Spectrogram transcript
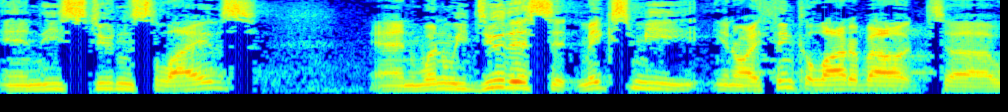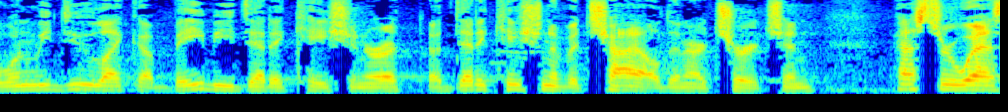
in these students' lives. And when we do this, it makes me, you know, I think a lot about uh, when we do like a baby dedication or a, a dedication of a child in our church. And Pastor Wes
